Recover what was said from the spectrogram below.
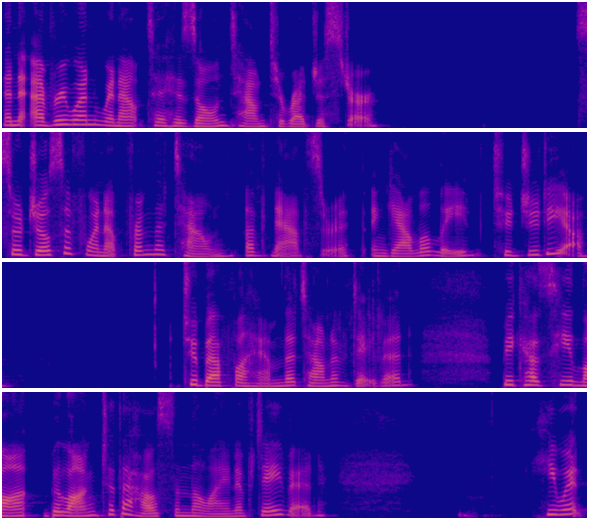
and everyone went out to his own town to register. So Joseph went up from the town of Nazareth in Galilee to Judea, to Bethlehem, the town of David, because he belonged to the house in the line of David. He went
